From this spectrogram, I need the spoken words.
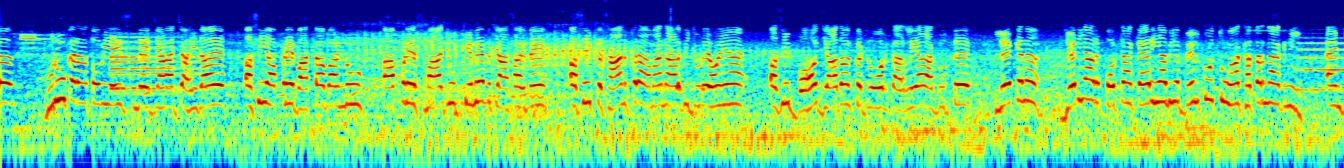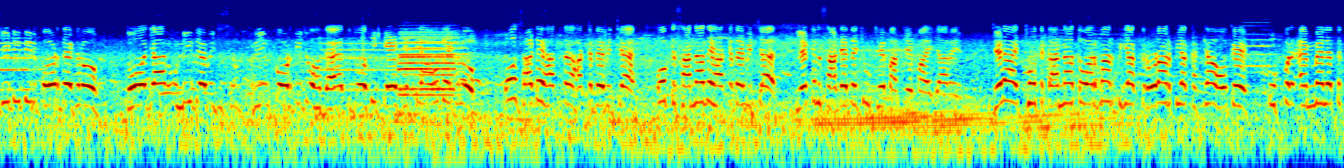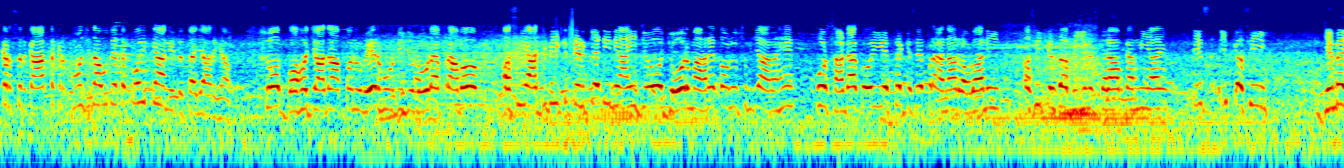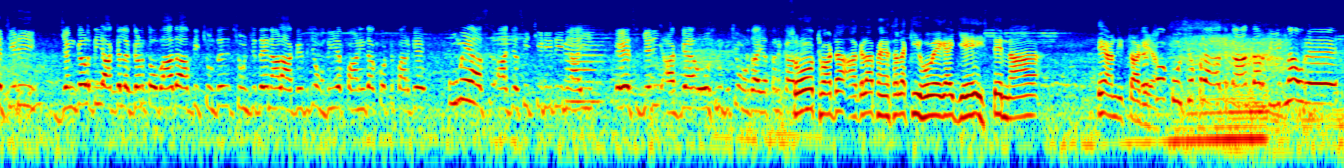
ਗੁਰੂ ਘਰਾਂ ਤੋਂ ਵੀ ਇਹ ਸੰਦੇਸ਼ ਜਾਣਾ ਚਾਹੀਦਾ ਹੈ। ਅਸੀਂ ਆਪਣੇ ਵਾਤਾਵਰਣ ਨੂੰ, ਆਪਣੇ ਸਮਾਜ ਨੂੰ ਕਿਵੇਂ ਬਚਾ ਸਕਦੇ ਅਸੀਂ ਕਿਸਾਨ ਭਰਾਵਾਂ ਨਾਲ ਵੀ ਜੁੜੇ ਹੋਏ ਹਾਂ। ਅਸੀਂ ਬਹੁਤ ਜ਼ਿਆਦਾ ਕੰਟਰੋਲ ਕਰ ਲਿਆ ਅੱਗ ਉੱਤੇ। ਲੇਕਿਨ ਜਿਹੜੀਆਂ ਰਿਪੋਰਟਾਂ ਕਹਿ ਰਹੀਆਂ ਵੀ ਇਹ ਬਿਲਕੁਲ ਧੂਆਂ ਖਤਰਨਾਕ ਨਹੀਂ ਐਨਜੀਟੀ ਦੀ ਰਿਪੋਰਟ ਦੇਖ ਲਓ। 2019 ਦੇ ਵਿੱਚ ਸੁਪਰੀਮ ਕੋਰਟ ਦੀ ਜੋ ਹਦਾਇਤ ਜੋ ਅਸੀਂ ਕੇਸ ਜਿੱਤਿਆ ਉਹ ਦੇਖ ਲਓ। ਉਹ ਸਾਡੇ ਹੱਕ ਹੱਕ ਦੇ ਵਿੱਚ ਹੈ। ਉਹ ਕਿਸਾਨਾਂ ਦੇ ਹੱਕ ਦੇ ਵਿੱਚ ਹੈ। ਲੇਕਿਨ ਸਾਡੇ ਤੇ ਝੂਠੇ ਪਰਚੇ ਪਾਏ ਜਾ ਰਹੇ। ਜਿਹੜਾ ਇੱਥੋਂ ਦੁਕਾਨਾਂ ਤੋਂ ਅਰਬਾਂ ਰੁਪਈਆ, ਕਰੋੜਾਂ ਰੁਪਈਆ ਇਕੱਠਾ ਹੋ ਕੇ ਉੱਪਰ ਐਮਐਲਏ ਤੱਕ, ਸਰਕਾਰ ਤੱਕ ਪਹੁੰਚਦਾ ਉਹਦੇ ਤੇ ਕੋਈ ਧਿਆਨ ਨਹੀਂ ਦਿੱਤਾ ਜਾ ਰਿਹਾ। ਸੋ ਬਹੁਤ ਜ਼ਿਆਦਾ ਆਪਾਂ ਨੂੰ ਅਵੇਅਰ ਹੋਣ ਦੀ ਜੋ ਲੋੜ ਹੈ ਭਰਾਵੋ, ਅਸੀਂ ਅੱਜ ਵੀ ਇੱਕ ਤਿਣਕੇ ਦੀ ਨਿਆਈ ਜੋ ਜ਼ੋਰ ਮਾਰ ਰਹੇ, ਤੁਹਾਨੂੰ ਸਮਝਾ ਰਹੇ ਹਾਂ। ਹੋਰ ਸਾਡਾ ਕੋਈ ਇੱਥੇ ਕਿਸੇ ਭਰਾ ਨਾਲ ਰੌਲਾ ਨਹੀਂ। ਅਸੀਂ ਕਿਸ ਦਾ ਬਿਜ਼ਨਸ ਖਰਾਬ ਕਰਨੀ ਆਏ। ਇਸ ਇੱਕ ਅਸੀਂ ਜਿਵੇਂ ਚਿੜੀ ਜੰਗਲ ਦੀ ਅੱਗ ਲੱਗਣ ਤੋਂ ਬਾਅਦ ਆਪਦੀ ਚੁੰਝ ਚੁੰਝ ਦੇ ਨਾਲ ਅੱਗ ਬੁਝਾਉਂਦੀ ਹੈ ਪਾਣੀ ਦਾ ਘੁੱਟ ਭਰ ਕੇ ਉਵੇਂ ਅੱਜ ਅਸੀਂ ਚਿੜੀ ਦੀ ਨਿਆਈ ਇਸ ਜਿਹੜੀ ਅੱਗ ਹੈ ਉਸ ਨੂੰ ਬੁਝਾਉਣ ਦਾ ਯਤਨ ਕਰ ਸੋ ਤੁਹਾਡਾ ਅਗਲਾ ਫੈਸਲਾ ਕੀ ਹੋਵੇਗਾ ਜੇ ਇਸ ਤੇ ਨਾ ਧਿਆਨ ਦਿੱਤਾ ਗਿਆ? ਦੇਖੋ ਕੁਛ ਭਰਾ ਦੁਕਾਨਦਾਰ ਵੀਰ ਨਾ ਉਰੇ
